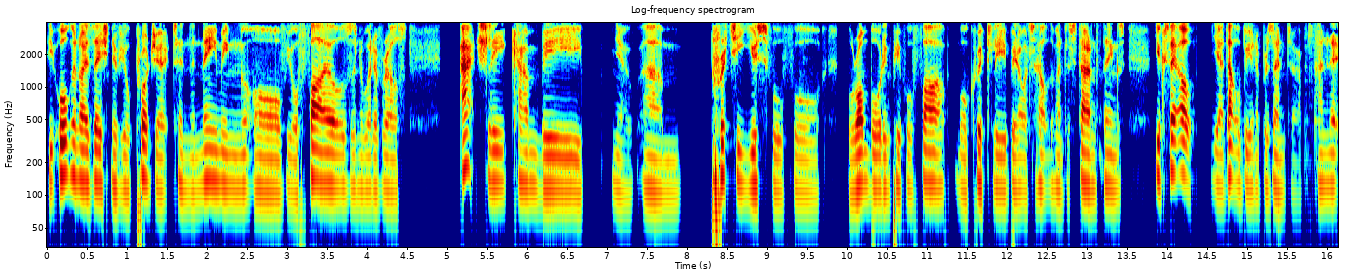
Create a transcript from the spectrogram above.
the organization of your project and the naming of your files and whatever else actually can be you know um, pretty useful for or onboarding people far more quickly, being able to help them understand things. You can say, "Oh, yeah, that will be in a presenter," and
